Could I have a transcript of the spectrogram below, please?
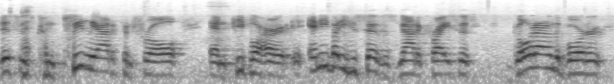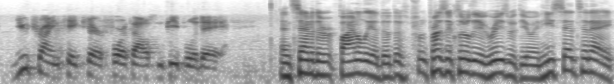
This is completely out of control, and people are anybody who says it's not a crisis, go down to the border. You try and take care of 4,000 people a day. And Senator, finally, the, the, president clearly agrees with you, and he said today,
